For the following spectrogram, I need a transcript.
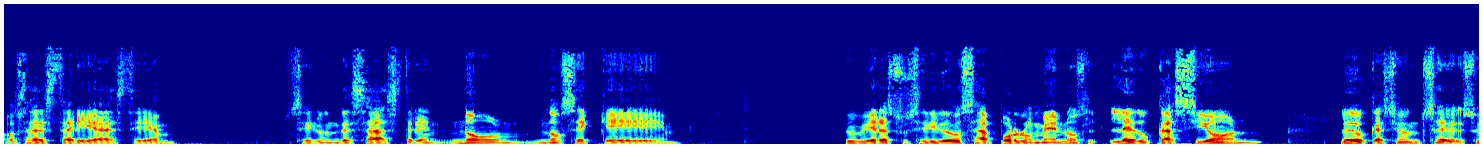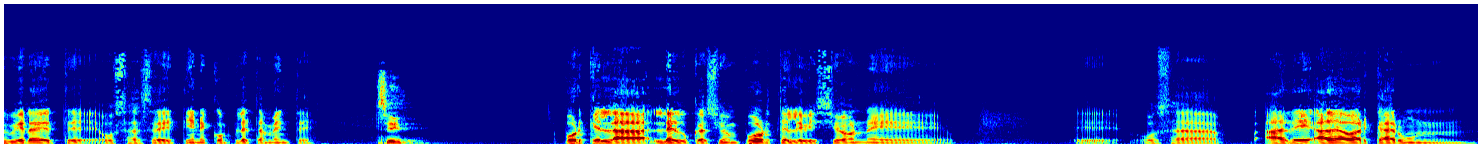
o sea, estaría, estaría, sería un desastre. No, no sé qué, qué hubiera sucedido. O sea, por lo menos la educación, la educación se, se hubiera, dete- o sea, se detiene completamente. Sí, Porque la, la educación por televisión, eh, eh, o sea, ha de, ha de abarcar un,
